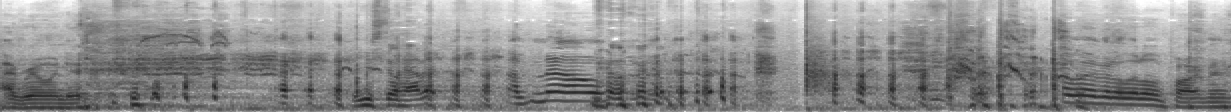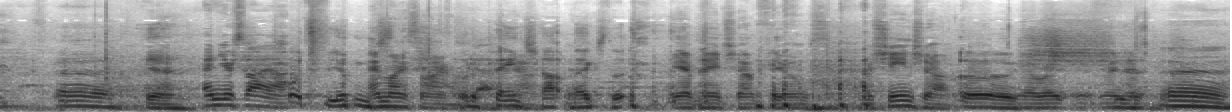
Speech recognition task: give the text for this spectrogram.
I ruined it. You still have it? no. I live in a little apartment. Yeah. And your Scion. With fumes. And my Scion. With a Yeah, paint yeah. shop next to it. Yeah, paint shop fumes. Machine shop. Oh, yeah, right, right there.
